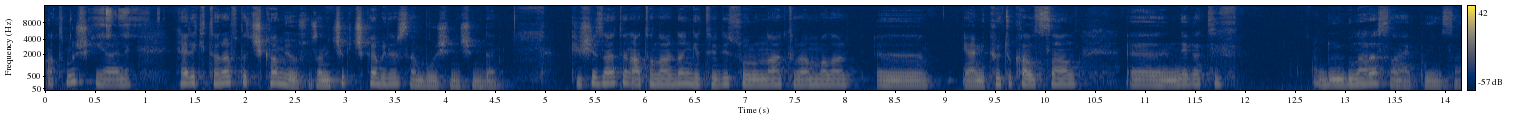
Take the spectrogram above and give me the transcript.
atmış ki yani her iki taraf da çıkamıyorsunuz. Hani çık çıkabilirsen bu işin içinden. Kişi zaten atalardan getirdiği sorunlar, travmalar, e, yani kötü kalsal, e, negatif duygulara sahip bu insan.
